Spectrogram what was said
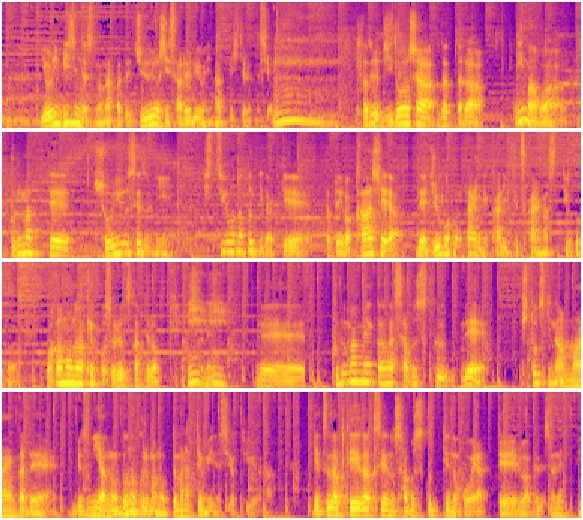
よりビジネスの中で重要視されるようになってきてるんですよ。例えば自動車だったら今は車って所有せずに必要な時だけ例えばカーシェアで15分単位で借りて使いますっていうこと若者は結構それを使ってるわけですよね。で車メーカーがサブスクで一月何万円かで別にあのどの車乗ってもらってもいいですよっていうような月額定額制のサブスクっていうのをこうやってるわけですよね、う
